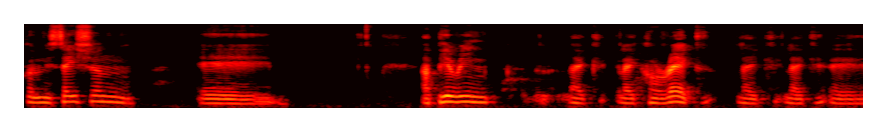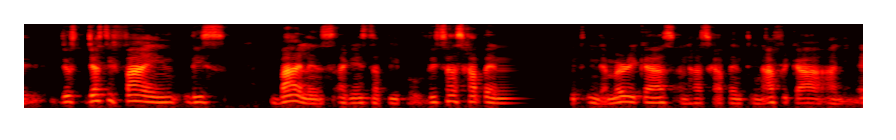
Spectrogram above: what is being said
colonization uh, appearing like like correct, like like uh, just justifying this violence against the people. This has happened in the Americas and has happened in Africa and in Asia,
